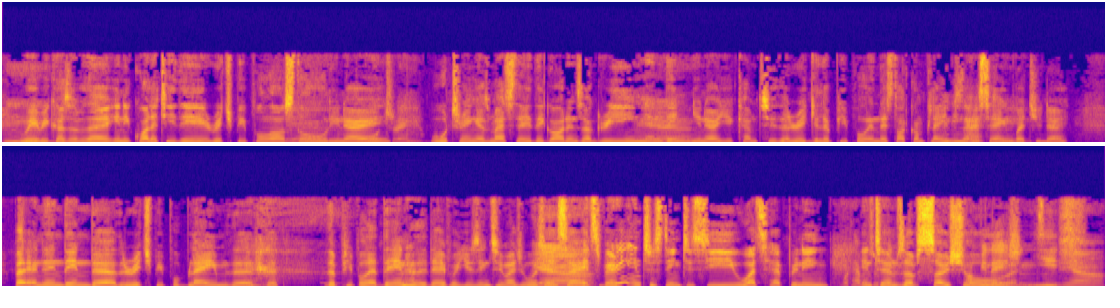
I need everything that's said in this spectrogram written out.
where because of the inequality there, rich people are still, you know, watering. watering as much. They, their gardens are green, and then you know you come to the regular people and they start complaining and saying, "But you know," but and then then the the rich people blame the the. The people at the end of the day for using too much water. So it's very interesting to see what's happening What in terms of social populations. Yes. yeah.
